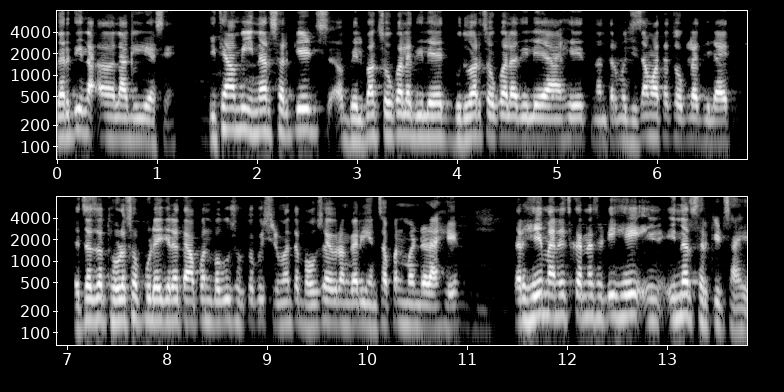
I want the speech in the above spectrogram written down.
गर्दी ला- लागलेली असे. तिथे आम्ही इनर सर्किट्स बेलबाग चौकाला दिले आहेत बुधवार चौकाला दिले आहेत नंतर मग जिजामाता चौकला दिले आहेत. त्याचं जर थोडंसं पुढे गेलं तर आपण बघू शकतो की श्रीमंत भाऊसाहेब रंगारी यांचा पण मंडळ आहे. तर हे मॅनेज करण्यासाठी हे इनर सर्किट्स आहे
